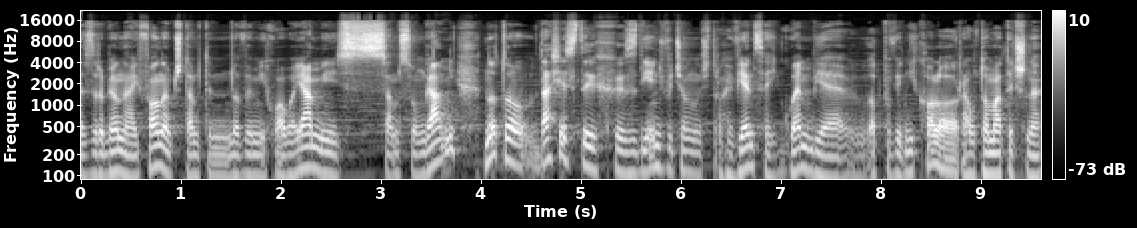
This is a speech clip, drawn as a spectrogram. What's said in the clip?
e, zrobione iPhone'em, czy tam tym nowymi Huawei'ami, Samsungami, no to da się z tych zdjęć wyciągnąć trochę więcej, głębie, odpowiedni kolor, automatyczne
